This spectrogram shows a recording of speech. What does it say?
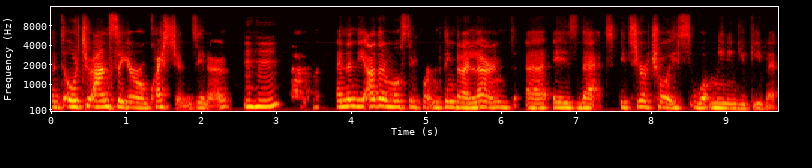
and or to answer your own questions you know Mm-hmm. And then the other most important thing that i learned uh, is that it's your choice what meaning you give it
